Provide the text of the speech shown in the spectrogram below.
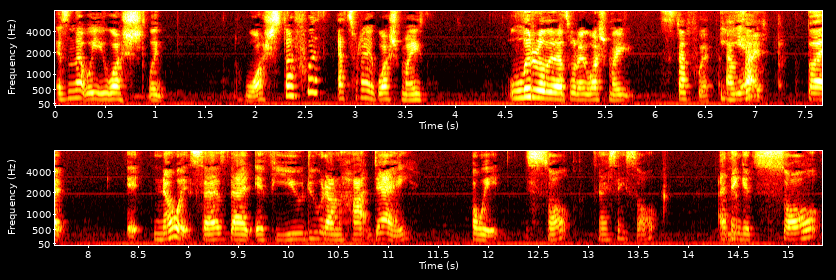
Isn't that what you wash like wash stuff with? That's what I wash my. Literally, that's what I wash my stuff with outside. But it, no, it says that if you do it on a hot day. Oh wait, salt. Did I say salt? I think it's salt.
